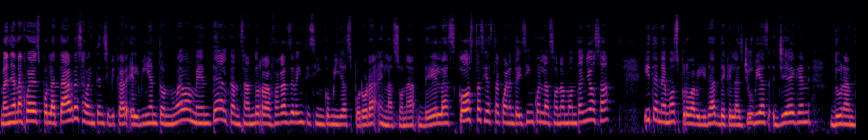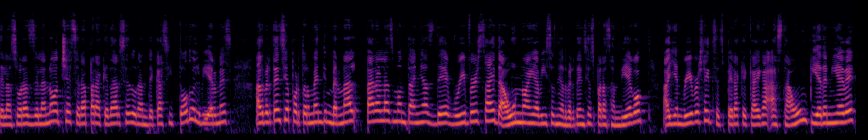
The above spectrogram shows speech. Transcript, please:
Mañana jueves por la tarde se va a intensificar el viento nuevamente, alcanzando ráfagas de 25 millas por hora en la zona de las costas y hasta 45 en la zona montañosa. Y tenemos probabilidad de que las lluvias lleguen durante las horas de la noche. Será para quedarse durante casi todo el viernes. Advertencia por tormenta invernal para las montañas de Riverside. Aún no hay avisos ni advertencias para San Diego. Ahí en Riverside se espera que caiga hasta un pie de nieve.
